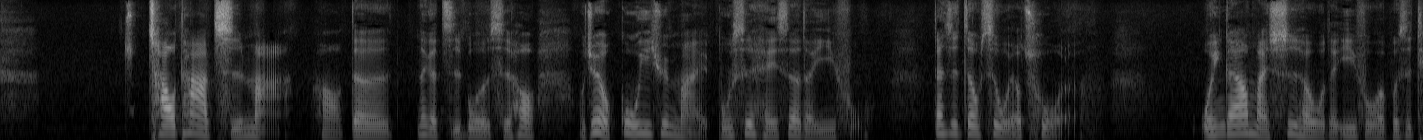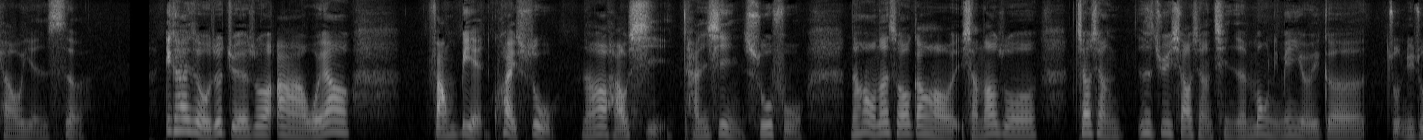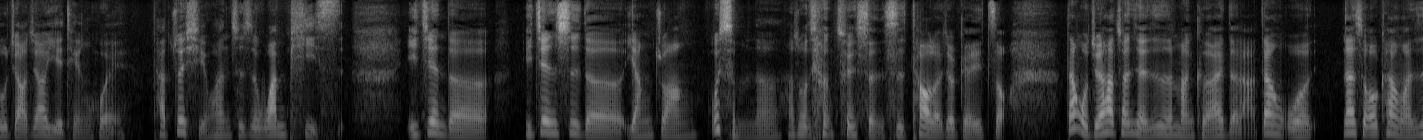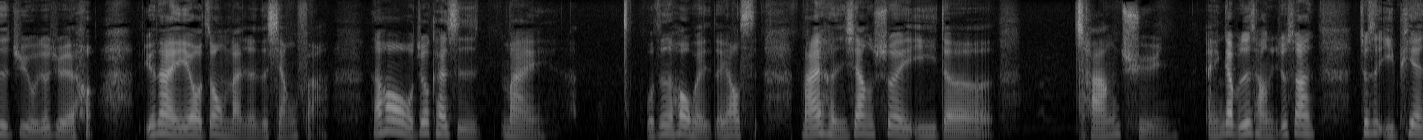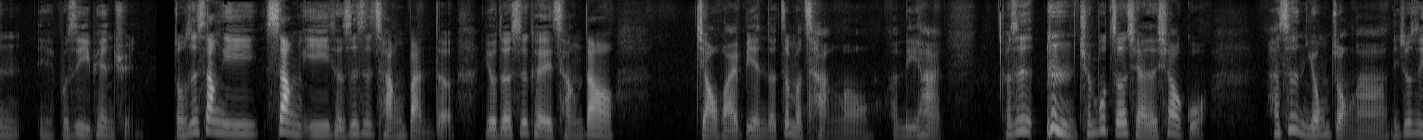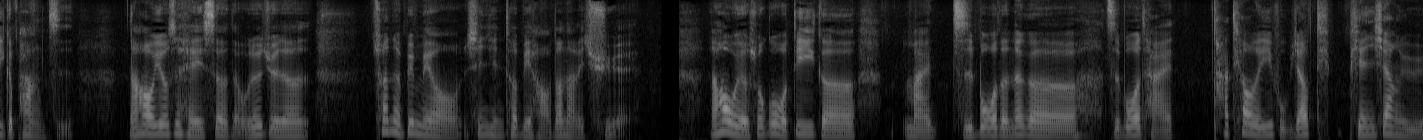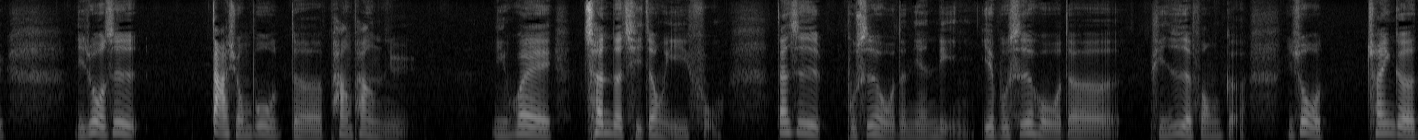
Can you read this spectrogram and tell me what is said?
超大尺码好的那个直播的时候，我就有故意去买不是黑色的衣服，但是这次我又错了。我应该要买适合我的衣服，而不是挑颜色。一开始我就觉得说啊，我要方便、快速，然后好洗、弹性、舒服。然后我那时候刚好想到说，交响日剧《交响情人梦》里面有一个主女主角叫野田惠，他最喜欢就是 one piece 一件的一件式的洋装。为什么呢？他说这样最省事，套了就可以走。但我觉得他穿起来真的蛮可爱的啦。但我那时候看完日剧，我就觉得原来也有这种懒人的想法，然后我就开始买，我真的后悔的要死，买很像睡衣的长裙，哎，应该不是长裙，就算就是一片，也不是一片裙，总是上衣上衣，可是是长版的，有的是可以长到脚踝边的这么长哦，很厉害，可是 全部遮起来的效果。还是很臃肿啊！你就是一个胖子，然后又是黑色的，我就觉得穿的并没有心情特别好到哪里去诶。然后我有说过，我第一个买直播的那个直播台，他跳的衣服比较偏向于你如果是大胸部的胖胖女，你会撑得起这种衣服，但是不适合我的年龄，也不适合我的平日的风格。你说我。穿一个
